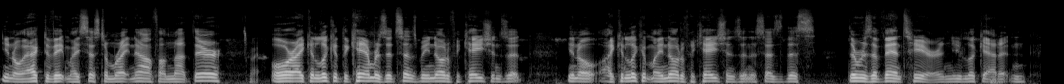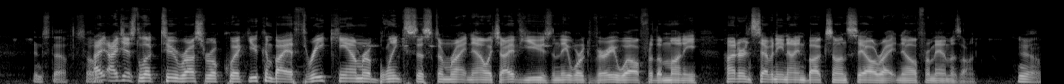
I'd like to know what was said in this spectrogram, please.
you know, activate my system right now if I'm not there, or I can look at the cameras. It sends me notifications that, you know, I can look at my notifications and it says this there was events here, and you look at it and and stuff. So I, I just looked too, Russ, real quick. You can buy a three camera blink system right now, which I've used, and they work very well for the money. 179 bucks on sale right now from Amazon. yeah.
